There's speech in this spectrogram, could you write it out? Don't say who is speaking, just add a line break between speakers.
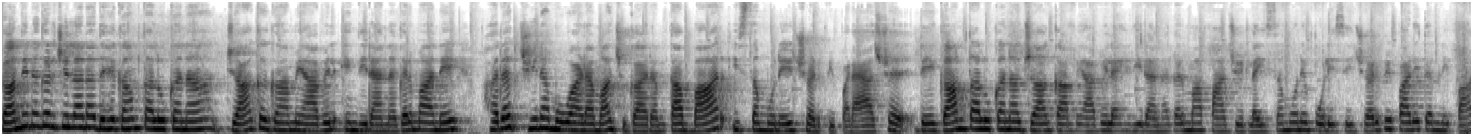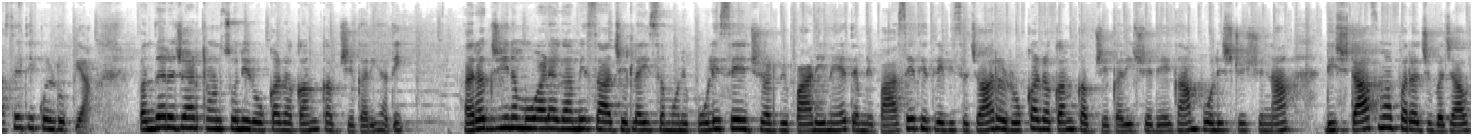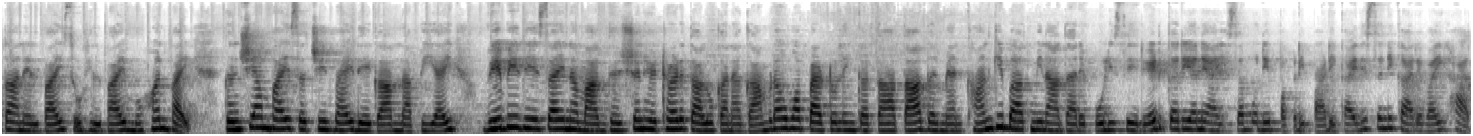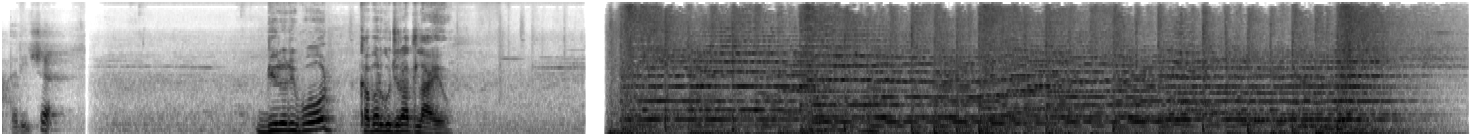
ગાંધીનગર જિલ્લાના દહેગામ તાલુકાના જાગ ગામે આવેલ ઇન્દિરાનગરમાં અને હરકજીના મુવાડામાં જુગાર રમતા બાર ઈસમોને ઝડપી પડાયા છે. દહેગામ તાલુકાના જાગ ગામે આવેલા ઇન્દિરાનગરમાં પાંચ જેટલા ઈસમોને પોલીસે ઝડપી પાડી તેમની પાસેથી કુલ રૂપિયા પંદર હજાર ત્રણસોની રોકડ રકમ કબજે કરી હતી. હરકજીના મુવાડા ગામે સાત જેટલા ઈસમોને પોલીસે ઝડપી પાડીને તેમની પાસેથી ત્રેવીસ હજાર રોકડ રકમ કબજે કરી છે. દેગામ પોલીસ સ્ટેશનના ડી સ્ટાફમાં ફરજ બજાવતા અનિલભાઈ, સોહિલભાઈ, મોહનભાઈ, ઘનશ્યામભાઈ, સચિનભાઈ દેગામના પીઆઈ વીબી દેસાઈના માર્ગદર્શન હેઠળ તાલુકાના ગામડાઓમાં પેટ્રોલિંગ કરતા હતા. દરમિયાન ખાનગી બાતમીના આધારે પોલીસે રેડ કરી અને આ ઈસમોને પકડી પાડી કાયદેસરની કાર્યવાહી હાથ ધરી છે.
બ્યુરો રિપોર્ટ, ખબર ગુજરાત લાયો.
